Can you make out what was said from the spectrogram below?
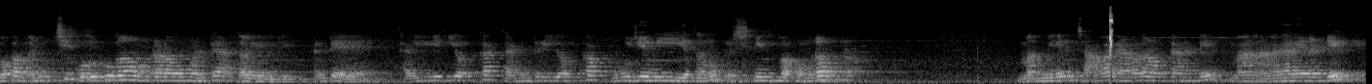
ఒక మంచి కొడుకుగా ఉండడం అంటే అర్థం ఏమిటి? అంటే తల్లి యొక్క తండ్రి యొక్క పూజనీయతను ప్రశ్నింపకుండా ఉండడం. నేను చాలా ప్రేమగా ఉంటానండి. మా నాన్నగారేనండి.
